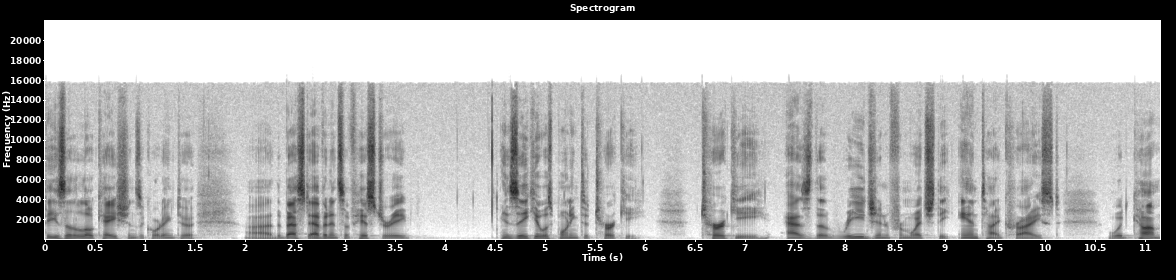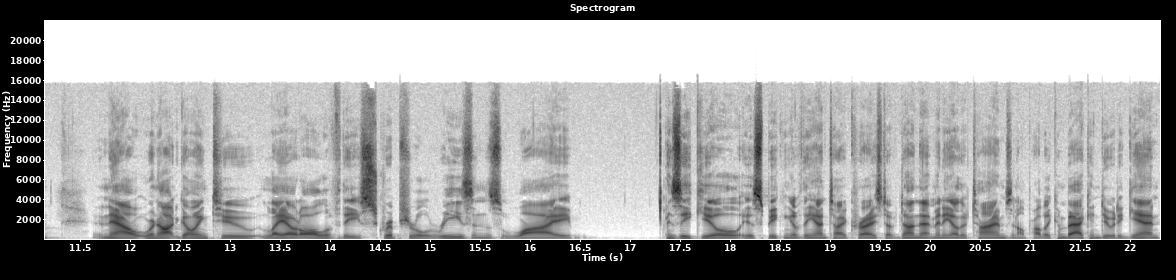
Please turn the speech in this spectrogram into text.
these are the locations according to uh, the best evidence of history, Ezekiel was pointing to Turkey. Turkey as the region from which the Antichrist would come. Now, we're not going to lay out all of the scriptural reasons why Ezekiel is speaking of the Antichrist. I've done that many other times, and I'll probably come back and do it again.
